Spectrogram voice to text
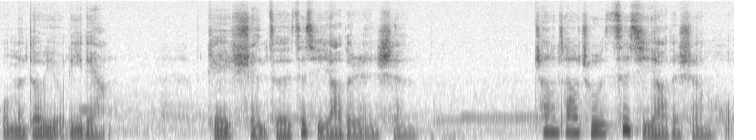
我们都有力量。可以选择自己要的人生，创造出自己要的生活。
